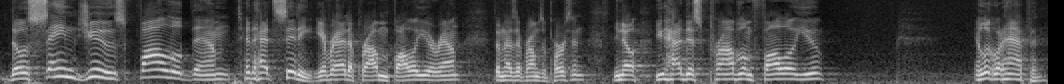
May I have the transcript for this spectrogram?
those same Jews followed them to that city. You ever had a problem follow you around? Sometimes that problem's a person. You know, you had this problem follow you. And look what happened.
